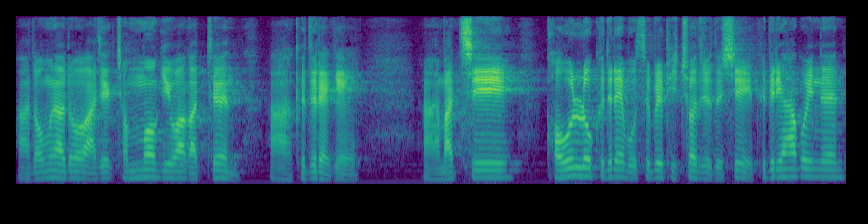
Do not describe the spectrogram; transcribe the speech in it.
아, 너무나도 아직 젖먹이와 같은 아, 그들에게 아, 마치 거울로 그들의 모습을 비춰주듯이 그들이 하고 있는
